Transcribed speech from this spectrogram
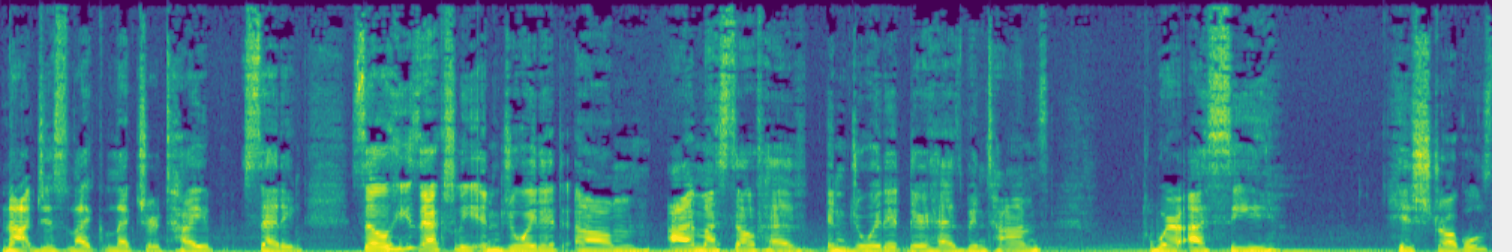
not just like lecture type setting. So he's actually enjoyed it. Um, I myself have enjoyed it. There has been times where I see his struggles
